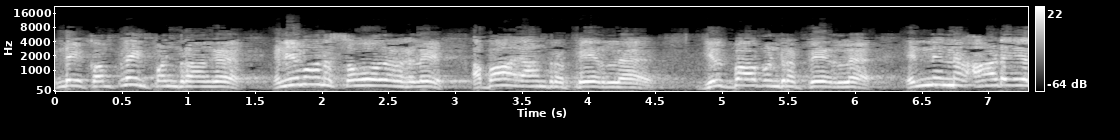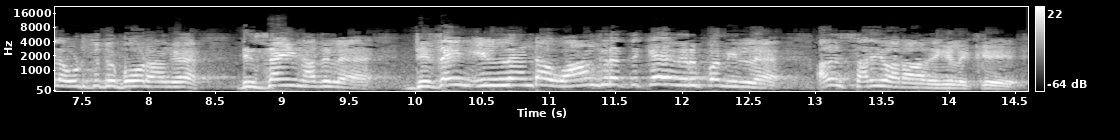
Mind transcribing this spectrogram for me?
இன்னைக்கு கம்ப்ளைண்ட் பண்றாங்க. இனியமான சகோதரர்களே அபாயான்ற பேர்ல ஜில்பாப்ன்ற பேர்ல என்னென்ன ஆடைகளை உடுத்துட்டு போறாங்க? டிசைன் அதுல. டிசைன் இல்லண்டா வாங்குறதுக்கே விருப்பம் இல்ல. அது சரி வராது எங்களுக்கு.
